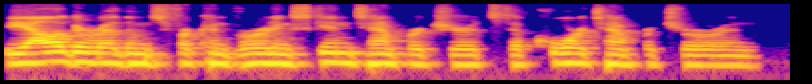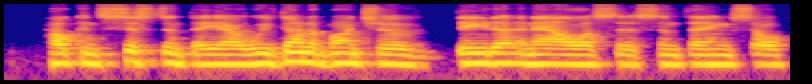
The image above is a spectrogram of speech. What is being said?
the algorithms for converting skin temperature to core temperature and how consistent they are. We've done a bunch of data analysis and things. So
